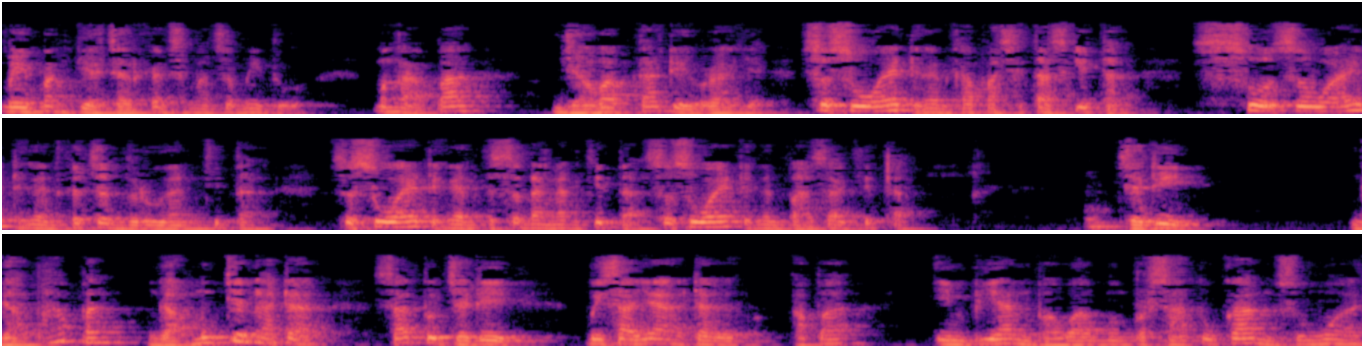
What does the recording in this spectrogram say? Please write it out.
memang diajarkan semacam itu. Mengapa? Jawab tadi orangnya. Sesuai dengan kapasitas kita. Sesuai dengan kecenderungan kita. Sesuai dengan kesenangan kita. Sesuai dengan bahasa kita. Jadi, nggak apa-apa. Nggak mungkin ada satu. Jadi, misalnya ada apa impian bahwa mempersatukan semua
